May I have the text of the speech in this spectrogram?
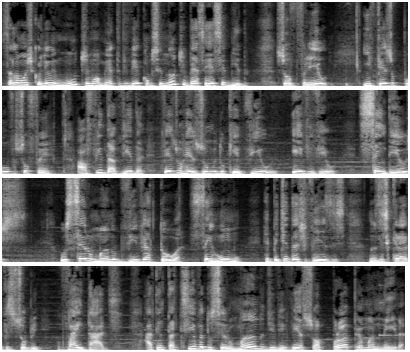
Salomão escolheu em muitos momentos viver como se não tivesse recebido. Sofreu e fez o povo sofrer. Ao fim da vida, fez um resumo do que viu e viveu. Sem Deus, o ser humano vive à toa, sem rumo. Repetidas vezes nos escreve sobre vaidade a tentativa do ser humano de viver sua própria maneira,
